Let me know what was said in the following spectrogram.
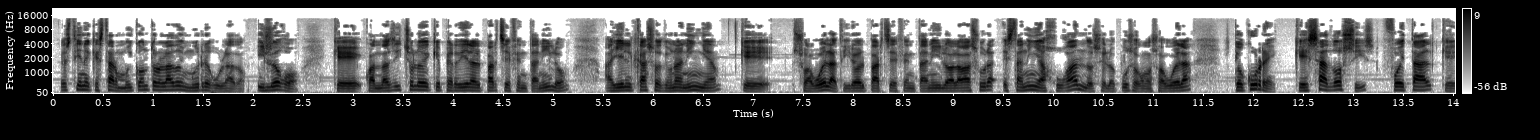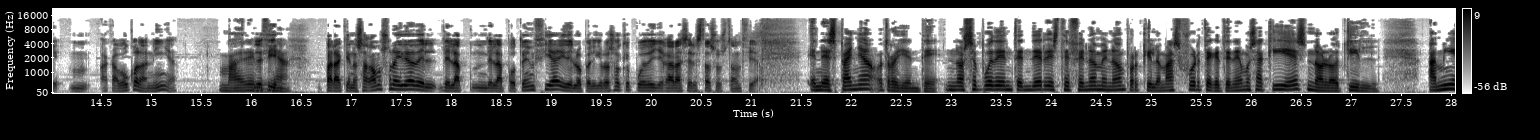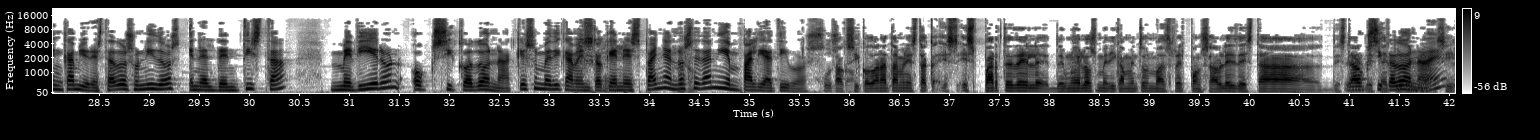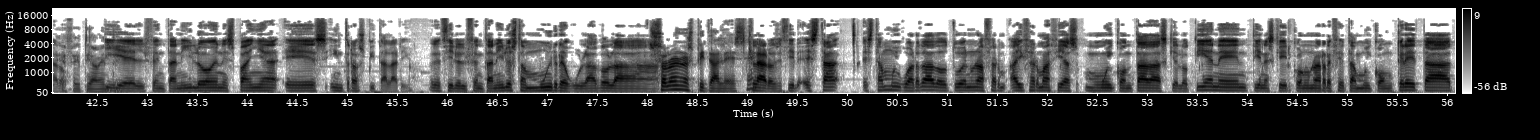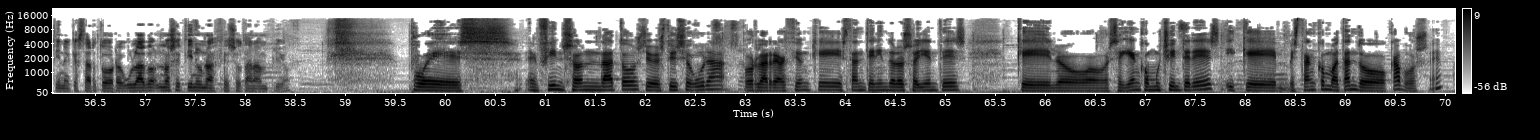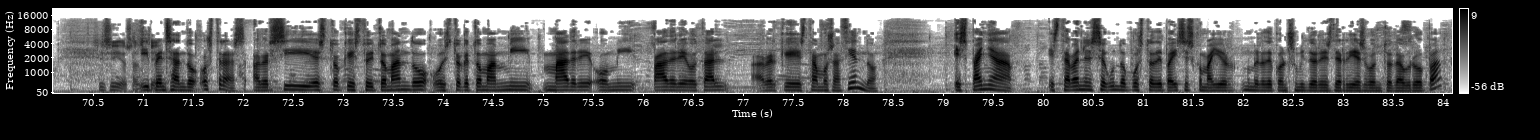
Entonces tiene que estar muy controlado y muy regulado. Y luego, que cuando has dicho lo de que perdiera el parche de fentanilo, hay el caso de una niña que su abuela tiró el parche de fentanilo a la basura, esta niña jugando se lo puso como su abuela. ¿Qué ocurre? Que esa dosis fue tal que mm, acabó con la niña. Madre es decir, para que nos hagamos una idea de, la, de, la, potencia y de lo peligroso que puede llegar a ser esta sustancia. En España, otro oyente, no se puede entender este fenómeno porque lo más fuerte que tenemos aquí es nolotil. A mí, en cambio, en Estados Unidos, en el dentista me dieron oxicodona, que es un medicamento que en España no se da ni en paliativos. La oxicodona también está, es, parte de uno de los medicamentos más responsables de esta, de esta La oxicodona, ¿eh? Sí, efectivamente. Y el fentanilo en España es intrahospitalario. Es decir, el fentanilo está muy regulado la... Solo en hospitales, ¿eh? Claro, es decir, está, está muy guardado. Tú en una hay farmacias muy contadas que lo tienen, tienes que ir con una receta muy concreta, tiene que estar todo regulado. No se tiene un acceso tan amplio. Pues, en fin, son datos, yo estoy segura, por la reacción que están teniendo los oyentes, que lo seguían con mucho interés y que están como atando cabos, ¿eh? Sí, sí, y pensando, ostras, a ver si esto que estoy tomando o esto que toma mi madre o mi padre o tal, a ver qué estamos haciendo. España estaba en el segundo puesto de países con mayor número de consumidores de riesgo en toda Europa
